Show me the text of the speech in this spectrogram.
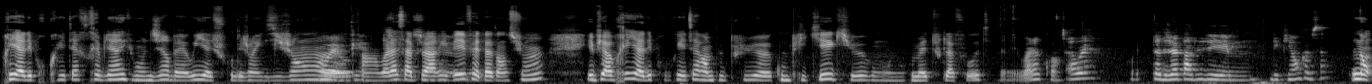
après il y a des propriétaires très bien qui vont dire bah oui, il y a toujours des gens exigeants. Ouais, euh. Enfin voilà, ça peut arriver, euh, faites attention. Et puis après il y a des propriétaires un peu plus euh, compliqués qui eux vont nous remettre toute la faute. Et voilà quoi. Ah ouais? T'as déjà perdu des, des clients comme ça? Non,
